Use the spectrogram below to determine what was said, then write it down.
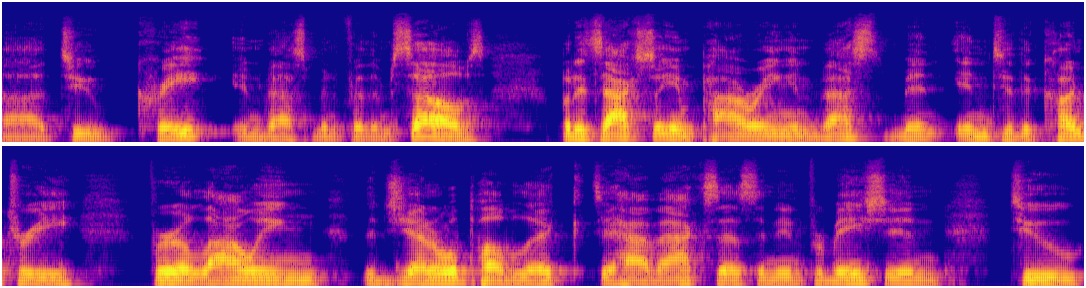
uh, to create investment for themselves but it's actually empowering investment into the country for allowing the general public to have access and information to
